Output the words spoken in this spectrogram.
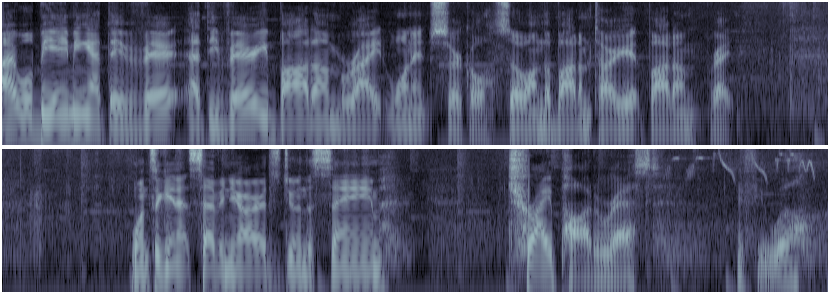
I will be aiming at the very at the very bottom right one inch circle. So on the bottom target, bottom right. Once again at seven yards, doing the same tripod rest, if you will.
